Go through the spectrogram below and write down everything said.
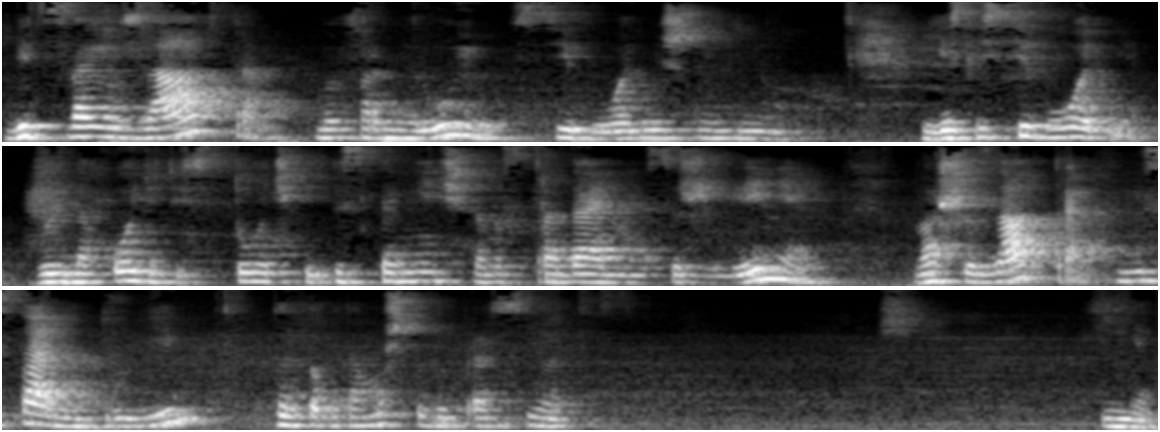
Ведь свое завтра мы формируем сегодняшним днем. Если сегодня вы находитесь в точке бесконечного страдания и сожаления, ваше завтра не станет другим только потому, что вы проснетесь. Нет.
